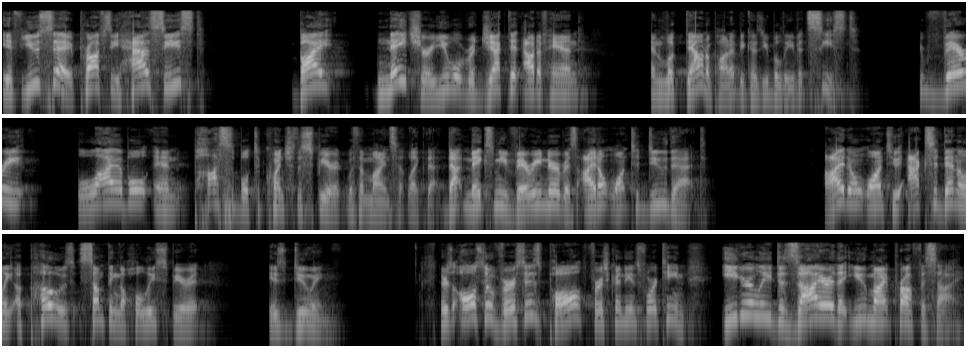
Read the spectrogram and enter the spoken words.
If you say prophecy has ceased, by nature you will reject it out of hand and look down upon it because you believe it ceased. You're very liable and possible to quench the spirit with a mindset like that. That makes me very nervous. I don't want to do that. I don't want to accidentally oppose something the Holy Spirit is doing. There's also verses, Paul, 1 Corinthians 14, eagerly desire that you might prophesy.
